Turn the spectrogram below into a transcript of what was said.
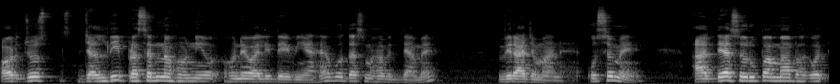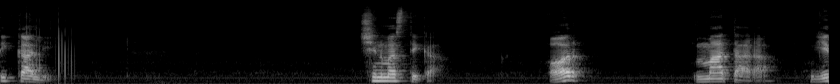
और जो जल्दी प्रसन्न होने होने वाली देवियाँ हैं, वो दस महाविद्या में विराजमान है। उसमें आद्या स्वरूपा माँ भगवती काली, छिन्मस्तिका और माँ तारा ये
